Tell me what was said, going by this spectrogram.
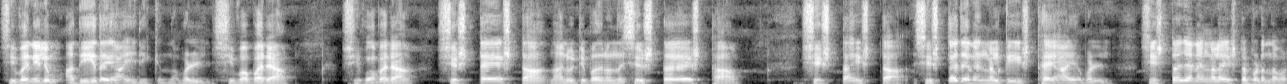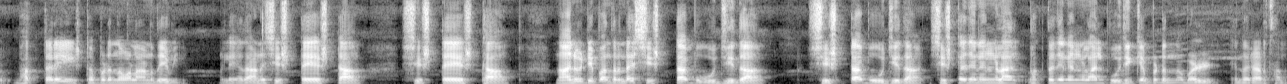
ശിവനിലും അതീതയായിരിക്കുന്നവൾ ശിവപര ശിവപര. ശിഷ്ടേഷ്ട നാനൂറ്റി പതിനൊന്ന് ശിഷ്ടേഷ്ട. ശിഷ്ട ഇഷ്ട ശിഷ്ടജനങ്ങൾക്ക് ഇഷ്ടയായവൾ ശിഷ്ടജനങ്ങളെ ഇഷ്ടപ്പെടുന്നവൾ ഭക്തരെ ഇഷ്ടപ്പെടുന്നവളാണ് ദേവി. അല്ലേ? അതാണ് ശിഷ്ടേഷ്ട ശിഷ്ടേഷ്ട. നാനൂറ്റി പന്ത്രണ്ട് ശിഷ്ടപൂജിത ശിഷ്ടപൂജിത ശിഷ്ടജനങ്ങളാൽ ഭക്തജനങ്ങളാൽ പൂജിക്കപ്പെടുന്നവൾ എന്നൊരർത്ഥം.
